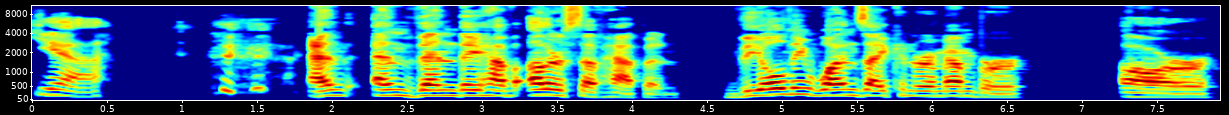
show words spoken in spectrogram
Yeah. And and then they have other stuff happen. The only ones I can remember are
